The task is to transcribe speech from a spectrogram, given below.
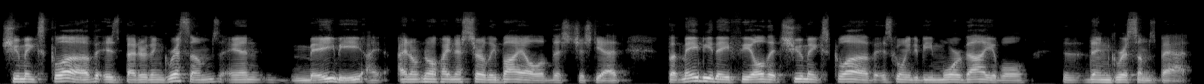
Shewmake's glove is better than Grissom's. And maybe, I, I don't know if I necessarily buy all of this just yet, but maybe they feel that Shewmake's glove is going to be more valuable than Grissom's bat.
